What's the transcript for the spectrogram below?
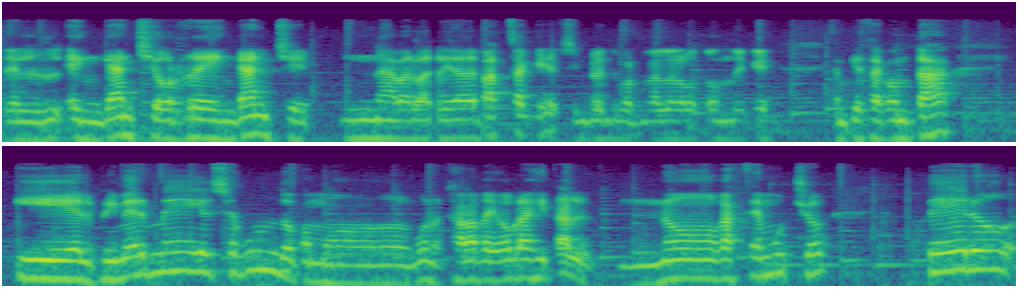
el enganche o reenganche una barbaridad de pasta que simplemente por darle al botón de que empieza a contar. Y el primer mes y el segundo, como bueno, estaba de obras y tal, no gasté mucho, pero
